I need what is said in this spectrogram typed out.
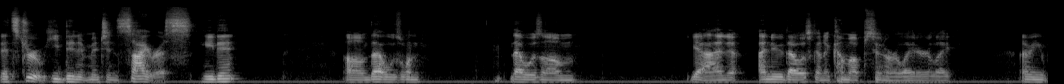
it's true. He didn't mention Cyrus. He didn't. Um, that was one. That was um. Yeah, and I knew that was gonna come up sooner or later. Like, I mean,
